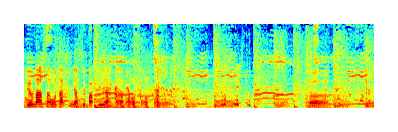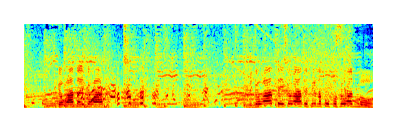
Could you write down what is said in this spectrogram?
Yung nasa utak niya si Pacquiao. Ah. Ikaw ata, ikaw ata. ikaw ate, ikaw ate, sino napupusuan mo?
